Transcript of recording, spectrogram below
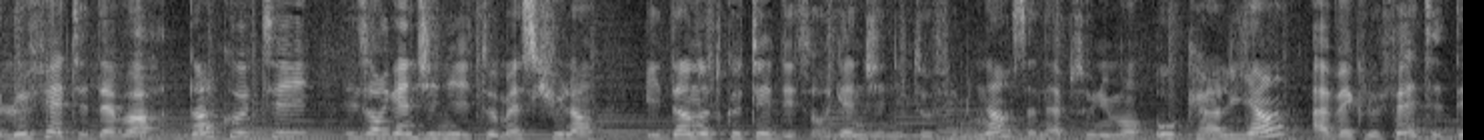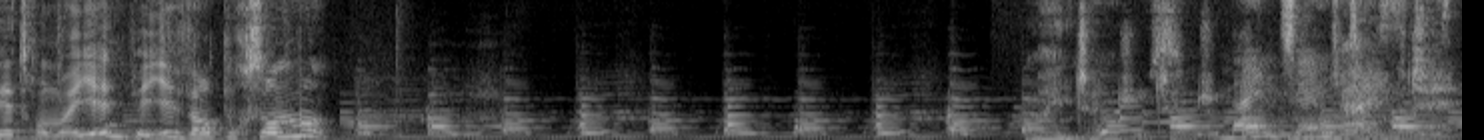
Le fait d'avoir d'un côté des organes génitaux masculins et d'un autre côté des organes génitaux féminins, ça n'a absolument aucun lien avec le fait d'être en moyenne payé 20% de moins. Mind changers. Mind changers.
